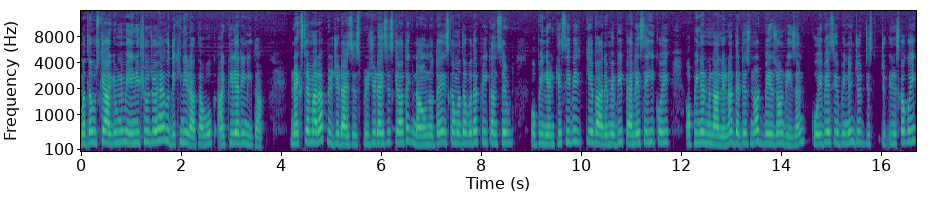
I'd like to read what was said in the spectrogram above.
मतलब उसके आर्ग्यूमेंट में मेन इशू जो है, वो दिख ही नहीं रहा था, वो क्लियर ही नहीं था। नेक्स्ट है हमारा प्रिजुडाइसिस प्रिजुडाइसिस क्या होता है? एक नाउन होता है। इसका मतलब होता है प्री कंसेप्ट ओपिनियन किसी भी के बारे में भी पहले से ही कोई ओपिनियन बना लेना। That is not based on reason कोई भी ऐसी ओपिनियन जो जिस जो, जिसका कोई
